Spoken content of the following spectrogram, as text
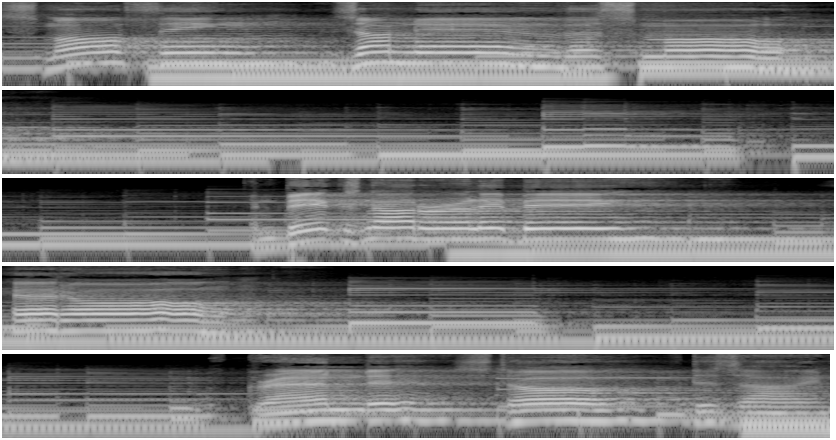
Small things are never small Big's not really big at all. grandest of design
